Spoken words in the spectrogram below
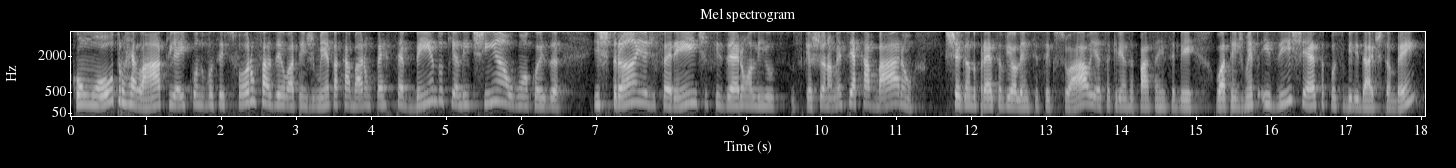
com outro relato, e aí quando vocês foram fazer o atendimento, acabaram percebendo que ali tinha alguma coisa estranha, diferente, fizeram ali os, os questionamentos e acabaram chegando para essa violência sexual e essa criança passa a receber o atendimento. Existe essa possibilidade também?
